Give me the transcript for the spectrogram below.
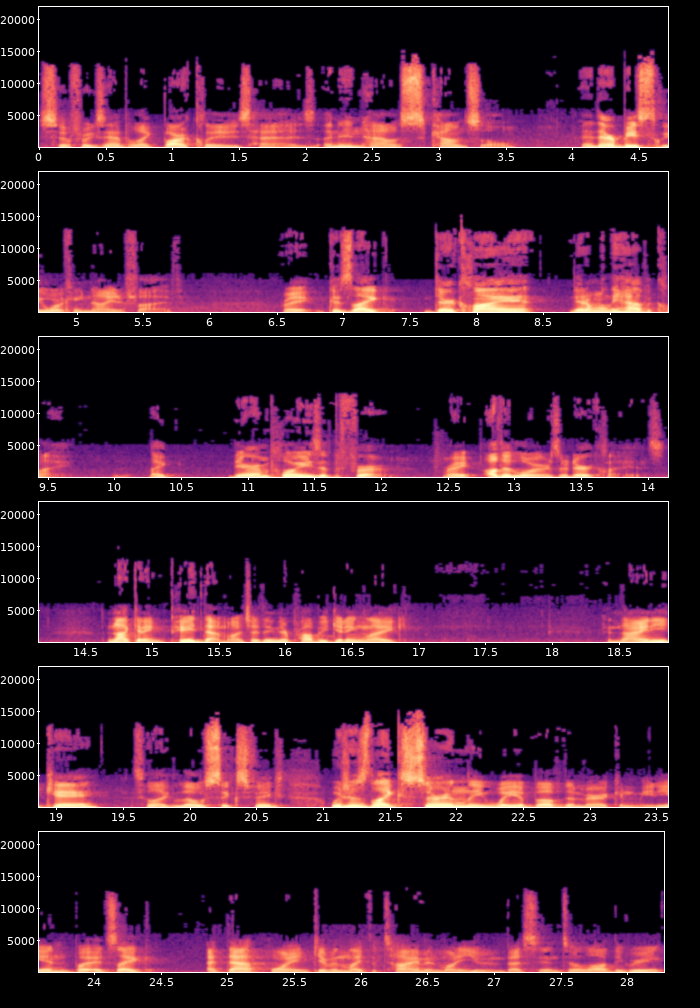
So, for example, like Barclays has an in house counsel, and they're basically working nine to five, right? Because, like, their client, they don't really have a client. Like, they're employees of the firm, right? Other lawyers are their clients. They're not getting paid that much. I think they're probably getting like a 90K to like low six figs, which is like certainly way above the American median. But it's like at that point, given like the time and money you've invested into a law degree,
